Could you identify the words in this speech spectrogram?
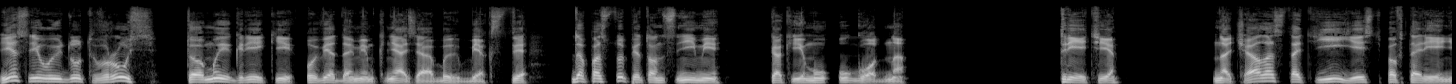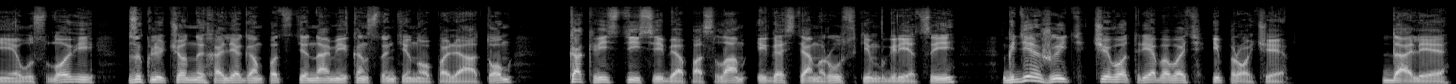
если уйдут в Русь, то мы, греки, уведомим князя об их бегстве, да поступит он с ними, как ему угодно. Третье. Начало статьи есть повторение условий, заключенных Олегом под стенами Константинополя о том, как вести себя послам и гостям русским в Греции, где жить, чего требовать и прочее. Далее.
